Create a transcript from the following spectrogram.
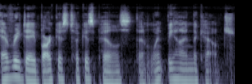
Every day, Barkus took his pills, then went behind the couch.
